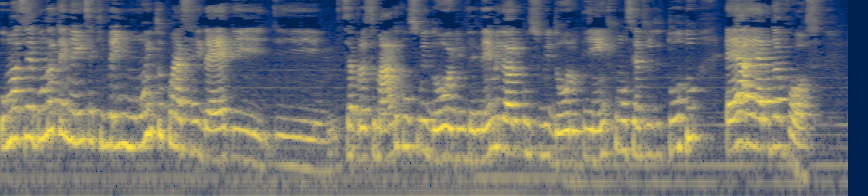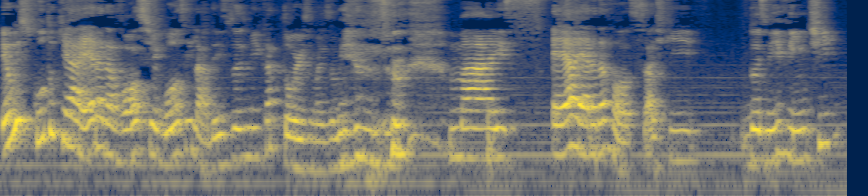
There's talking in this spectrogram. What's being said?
Uma segunda tendência que vem muito com essa ideia de, de, se aproximar do consumidor, de entender melhor o consumidor, o cliente como centro de tudo, é a era da voz. Eu escuto que a era da voz chegou, sei lá, desde 2014, mais ou menos. Mas é a era da voz. Acho que 2020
